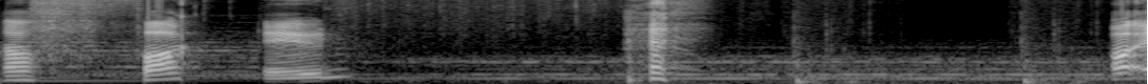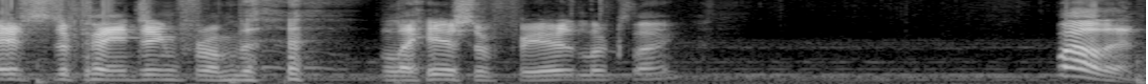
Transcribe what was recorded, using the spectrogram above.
The fuck, dude? oh, it's the painting from the Layers of Fear, it looks like. Well then.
